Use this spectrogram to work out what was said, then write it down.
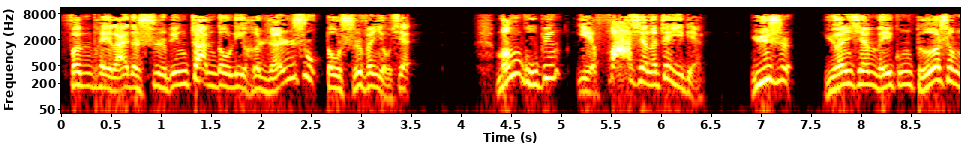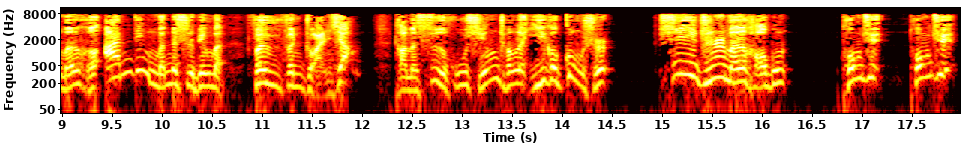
分配来的士兵战斗力和人数都十分有限。蒙古兵也发现了这一点，于是原先围攻德胜门和安定门的士兵们纷纷转向。他们似乎形成了一个共识：西直门好攻，同去，同去。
